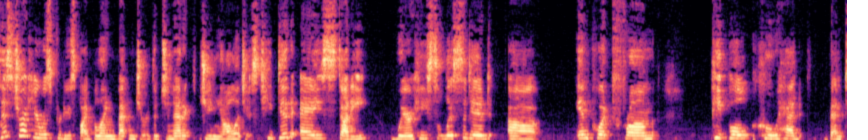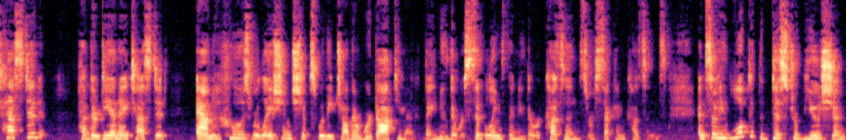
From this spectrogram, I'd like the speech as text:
this chart here was produced by Blaine Bettinger, the genetic genealogist. He did a study where he solicited uh, input from people who had been tested, had their DNA tested, and whose relationships with each other were documented. They knew there were siblings, they knew there were cousins or second cousins. And so he looked at the distribution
